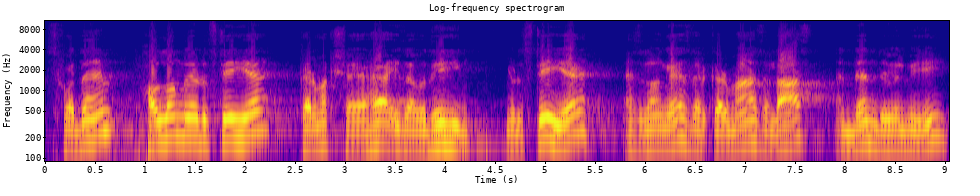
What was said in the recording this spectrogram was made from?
So for them, how long do they have to stay here? Karma kshaya is avadhi. You have to stay here as long as their karmas are last and then they will be,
